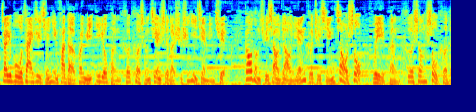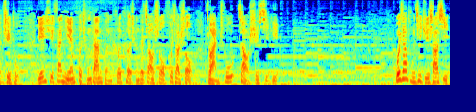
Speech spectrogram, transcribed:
教育部在日前印发的关于一流本科课程建设的实施意见明确，高等学校要严格执行教授为本科生授课的制度。连续三年不承担本科课程的教授、副教授转出教师系列。国家统计局消息，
